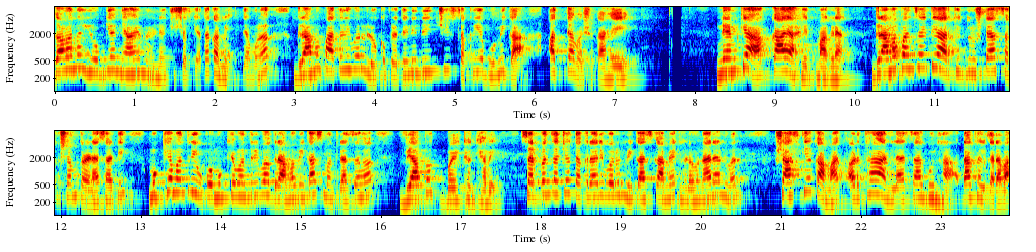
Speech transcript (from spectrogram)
गावांना योग्य न्याय मिळण्याची शक्यता कमी आहे. त्यामुळं ग्राम पातळीवर लोकप्रतिनिधींची सक्रिय भूमिका अत्यावश्यक आहे. नेमक्या काय आहेत मागण्या? ग्रामपंचायती आर्थिकदृष्ट्या सक्षम करण्यासाठी मुख्यमंत्री उपमुख्यमंत्री व ग्रामविकास मंत्र्यासह व्यापक बैठक घ्यावे. सरपंचाच्या तक्रारीवरून विकास कामे घडवणाऱ्यांवर शासकीय कामात अडथळा आणल्याचा गुन्हा दाखल करावा.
